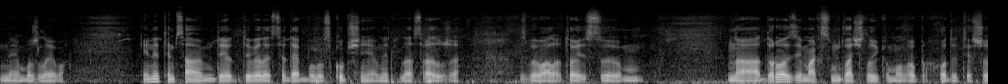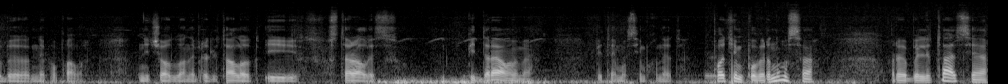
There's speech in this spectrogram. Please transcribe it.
неможливо. І вони тим самим дивилися, де було скупчення, вони туди одразу вже збивали. Тобто на дорозі максимум два чоловіка могло проходити, щоб не попало. Нічого не прилітало і старались під деревами під тим усім ходити. Потім повернувся, реабілітація,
